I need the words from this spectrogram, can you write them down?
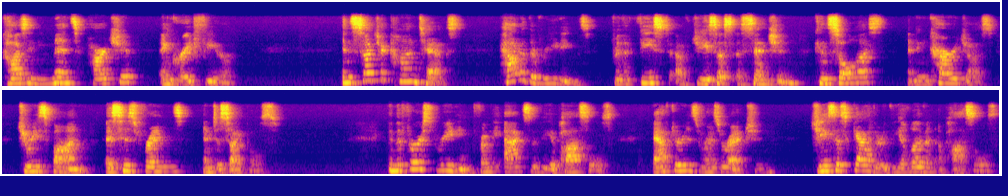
causing immense hardship and great fear. In such a context, how do the readings for the feast of Jesus' ascension console us and encourage us to respond as his friends and disciples? In the first reading from the Acts of the Apostles, after his resurrection, Jesus gathered the 11 apostles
